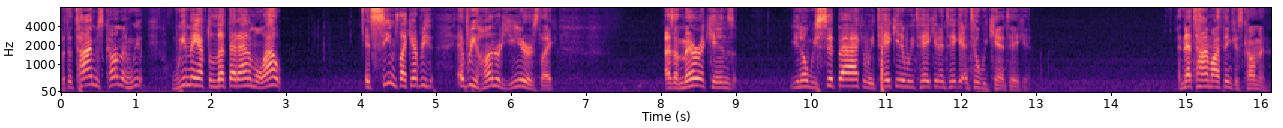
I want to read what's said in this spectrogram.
But the time is coming. We, we may have to let that animal out. It seems like every every hundred years, like as Americans, you know, we sit back and we take it and we take it and take it until we can't take it. And that time I think is coming.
